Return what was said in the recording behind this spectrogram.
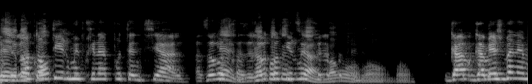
זה לא. טיר מבחינת פוטנציאל. עזוב כן, אותך, זה לא פוטנציאל, מבחינת פוטנציאל. גם, גם יש ביניהם,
